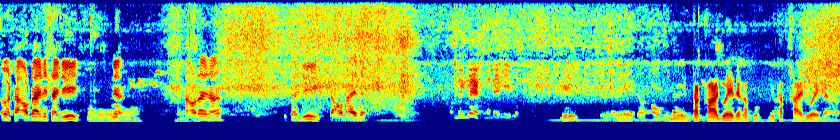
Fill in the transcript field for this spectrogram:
เออถ้าเอาได้นี่ใส่ดีเนี่ย ถ้าเอาได้นะใส่ดีถ้าเอาได้เนี่ยมันแรกๆมันได้นี่บนี่มีทักทายด้วยนะครับผม มีทักทายด้วยนะครับ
